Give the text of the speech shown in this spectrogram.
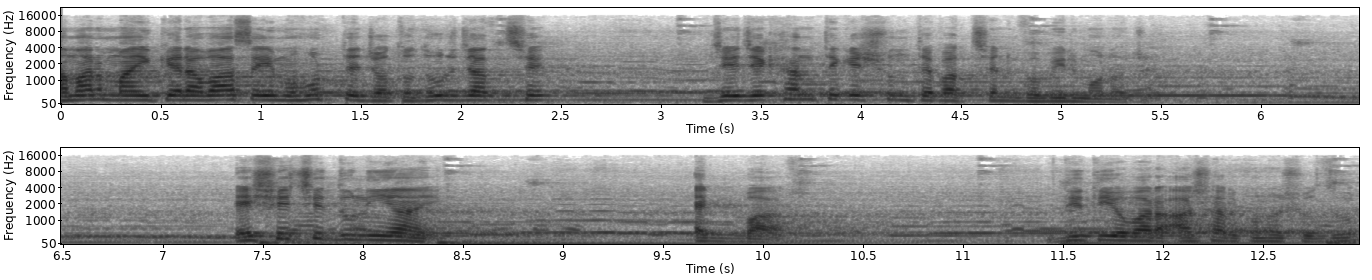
আমার মাইকের আওয়াজ এই মুহূর্তে যত দূর যাচ্ছে, যে যেখান থেকে শুনতে পাচ্ছেন গভীর মনোযোগ। এসেছি দুনিয়ায় একবার, দ্বিতীয়বার আসার কোনো সুযোগ।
